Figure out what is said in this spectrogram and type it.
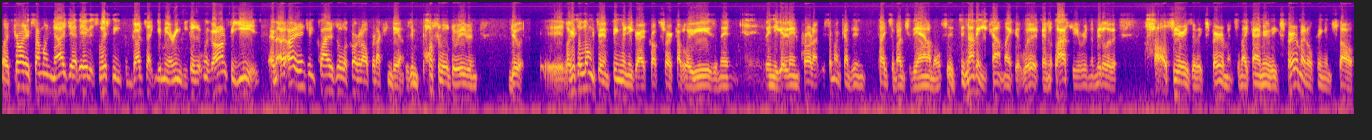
I try if someone knows out there that's listening, for God's sake, give me a ring because it went on for years. And I, I eventually closed all the crocodile production down. It was impossible to even do it. Uh, like it's a long-term thing when you grow crocs for a couple of years and then then you get an end product. If someone comes in takes a bunch of the animals. It's nothing you can't make it work. And last year we were in the middle of a whole series of experiments, and they came in with the experimental thing and stole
